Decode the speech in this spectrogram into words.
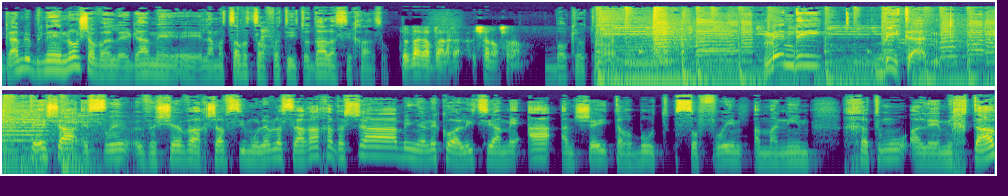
גם לבני אנוש, אבל אה, גם למצב הצרפתי. תודה על השיחה הזו. תודה רבה לך, שלום, שלום. בוקר טוב. מנדי ביטן. 9.27, עכשיו שימו לב לסערה החדשה בענייני קואליציה. מאה אנשי תרבות, סופרים, אמנים, חתמו על אה, מכתב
